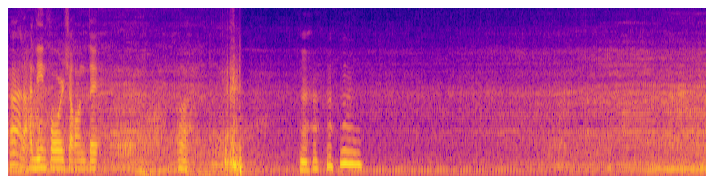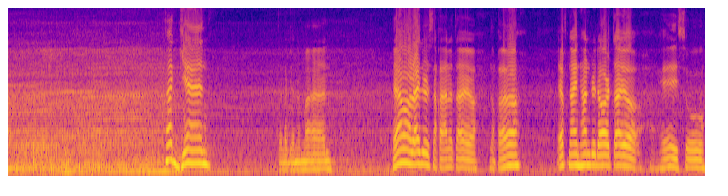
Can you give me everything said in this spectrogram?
Ah, naka-lean forward siya konti. Ah. Again. Talaga naman. Kaya mga riders, naka ano tayo? Naka F900R tayo. Okay, so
